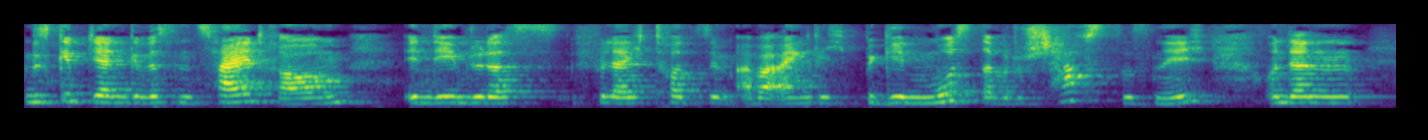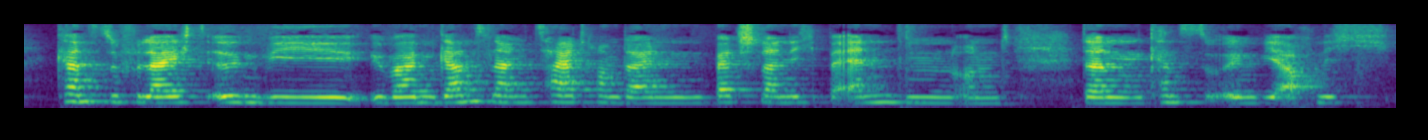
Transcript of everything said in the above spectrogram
Und es gibt ja einen gewissen Zeitraum, in dem du das vielleicht trotzdem aber eigentlich beginnen musst, aber du schaffst es nicht. Und dann kannst du vielleicht irgendwie über einen ganz langen Zeitraum deinen Bachelor nicht beenden und dann kannst du irgendwie auch nicht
